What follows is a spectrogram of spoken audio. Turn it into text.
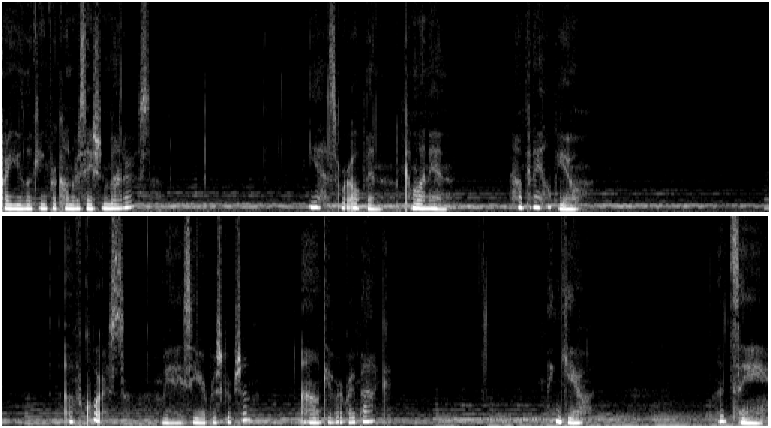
Are you looking for Conversation Matters? Yes, we're open. Come on in. How can I help you? Of course. May I see your prescription? I'll give it right back. Thank you. Let's see.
